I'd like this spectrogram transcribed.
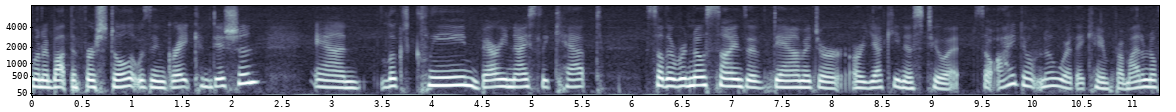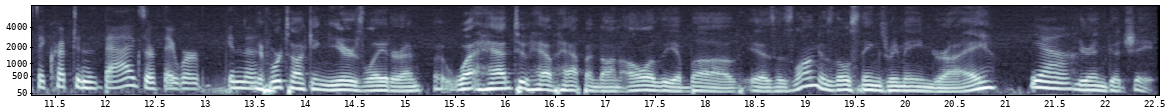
When I bought the first stole, it was in great condition and looked clean, very nicely kept. So there were no signs of damage or, or yuckiness to it. So I don't know where they came from. I don't know if they crept in the bags or if they were in the. If we're talking years later, I'm, uh, what had to have happened on all of the above is as long as those things remain dry, yeah, you're in good shape.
